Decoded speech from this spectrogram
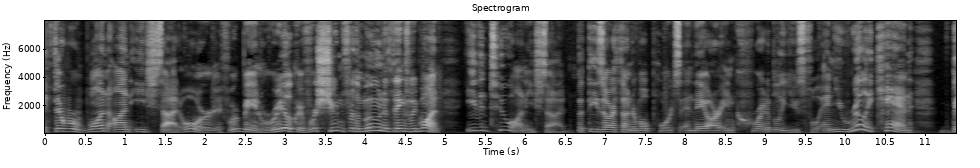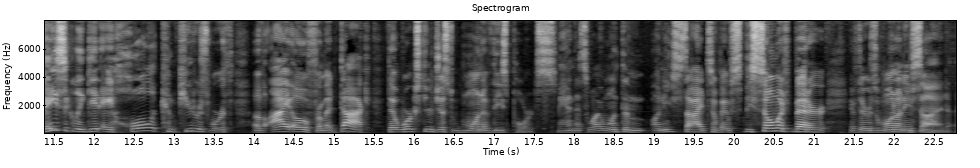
if there were one on each side. Or if we're being real if we're shooting for the moon of things we'd want, even two on each side. But these are Thunderbolt ports and they are incredibly useful and you really can basically get a whole computer's worth of I.O. from a dock that works through just one of these ports. Man, that's why I want them on each side so it would be so much better if there was one on each side.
